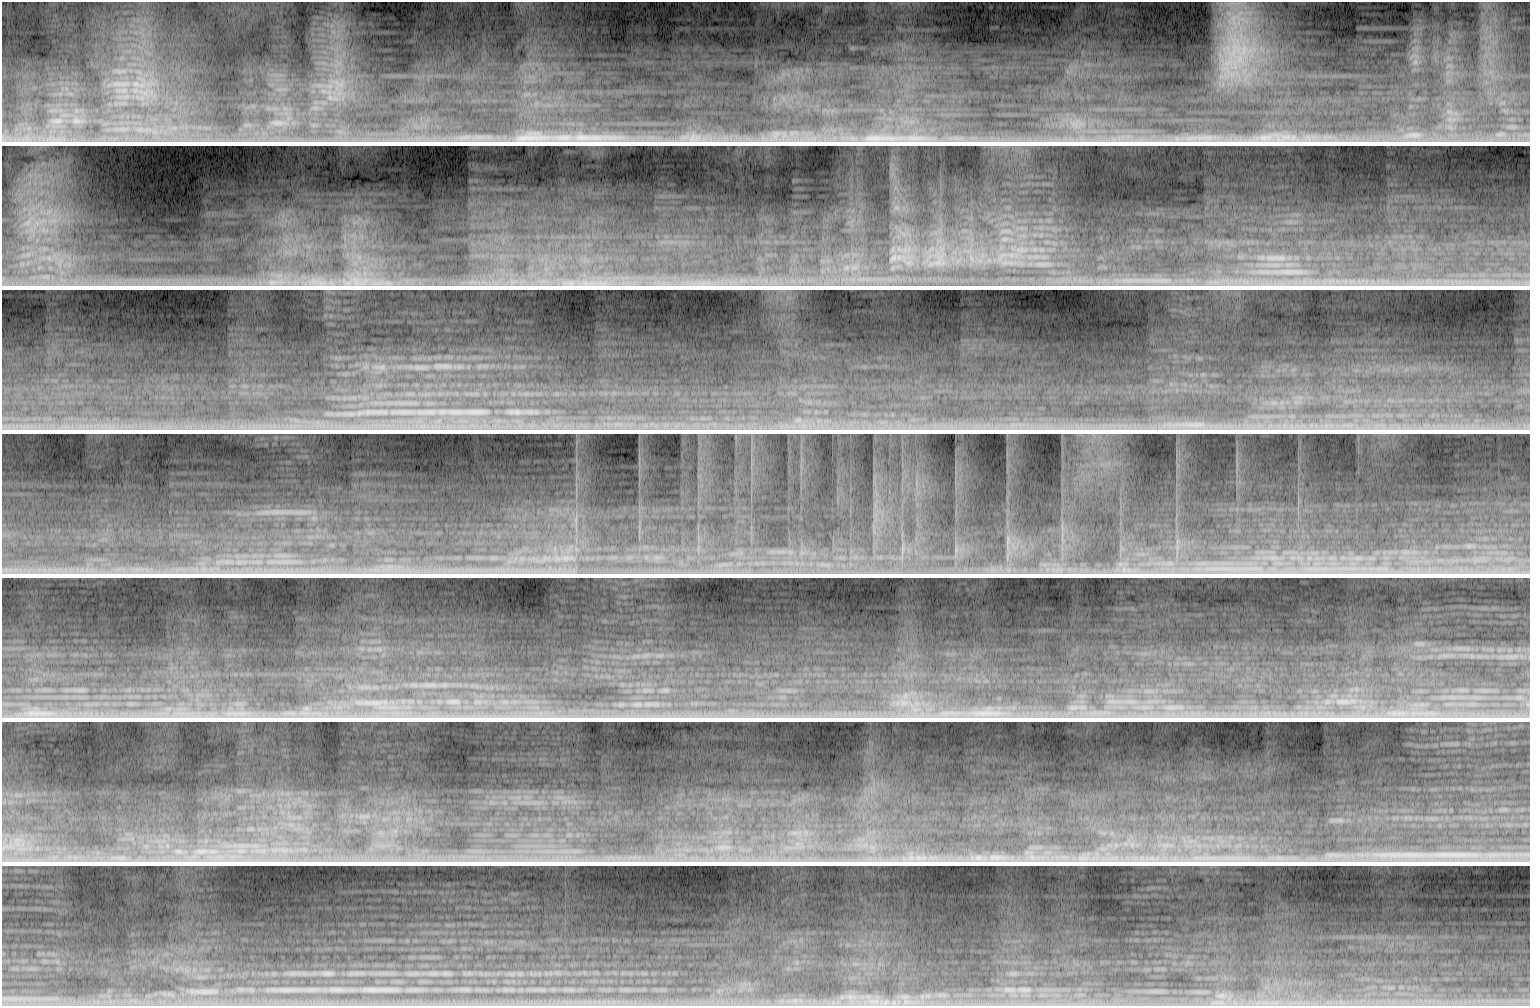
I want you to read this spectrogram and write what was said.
Lalaki lalaki. Bakit ngayon kung kailan ang aking puso With action, ah! mayroon ng nanahan? Ikaw Hiyakap-yakap Ang iyong kamay ang laging aking hawak Kabugtaran na dahil. Kabugtaran ra. At hindi kanyahan Bakit ngayon na lang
